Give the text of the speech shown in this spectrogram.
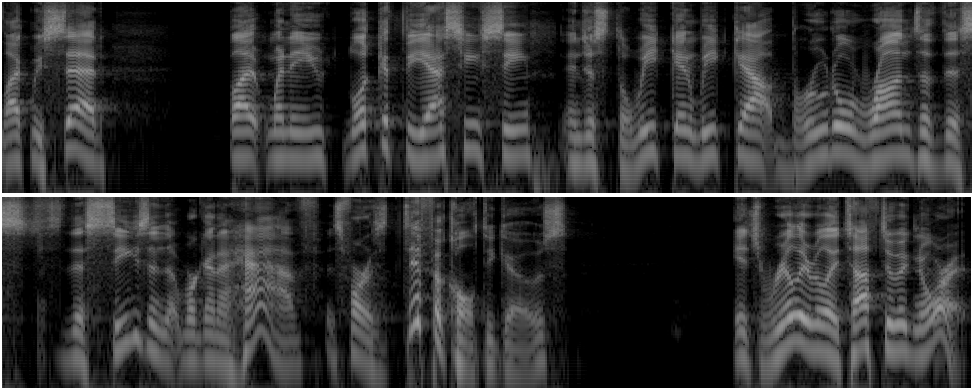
like we said. But when you look at the SEC and just the week in, week out brutal runs of this this season that we're going to have, as far as difficulty goes, it's really really tough to ignore it.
